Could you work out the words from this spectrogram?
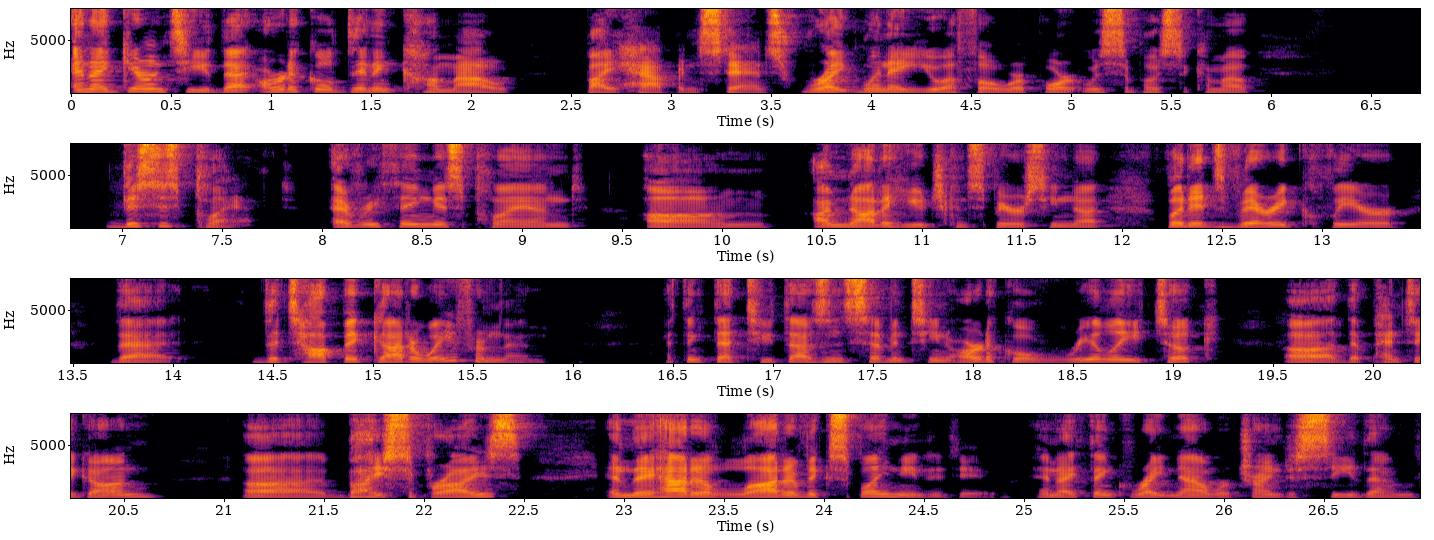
And I guarantee you that article didn't come out by happenstance right when a UFO report was supposed to come out. This is planned. Everything is planned. Um, I'm not a huge conspiracy nut, but it's very clear that the topic got away from them. I think that 2017 article really took uh, the Pentagon uh, by surprise and they had a lot of explaining to do. And I think right now we're trying to see them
